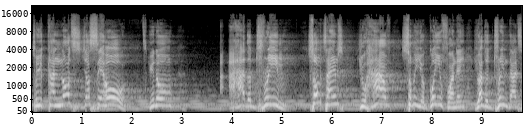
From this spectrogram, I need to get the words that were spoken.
So you cannot just say, oh, you know, I, I had a dream. Sometimes you have something you're going for, and then you have the dream that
